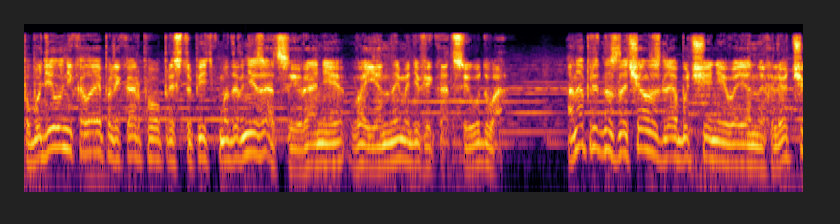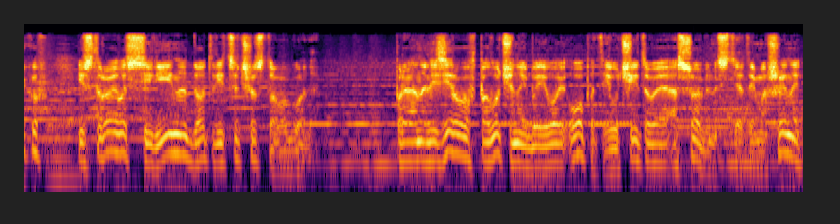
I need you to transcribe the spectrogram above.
побудило Николая Поликарпова приступить к модернизации ранее военной модификации У-2. Она предназначалась для обучения военных летчиков и строилась серийно до 1936 года. Проанализировав полученный боевой опыт и учитывая особенности этой машины,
